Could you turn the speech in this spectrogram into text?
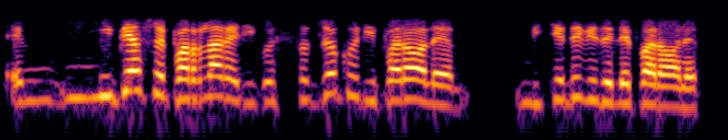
E mi piace parlare di questo gioco di parole, mi chiedevi delle parole,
